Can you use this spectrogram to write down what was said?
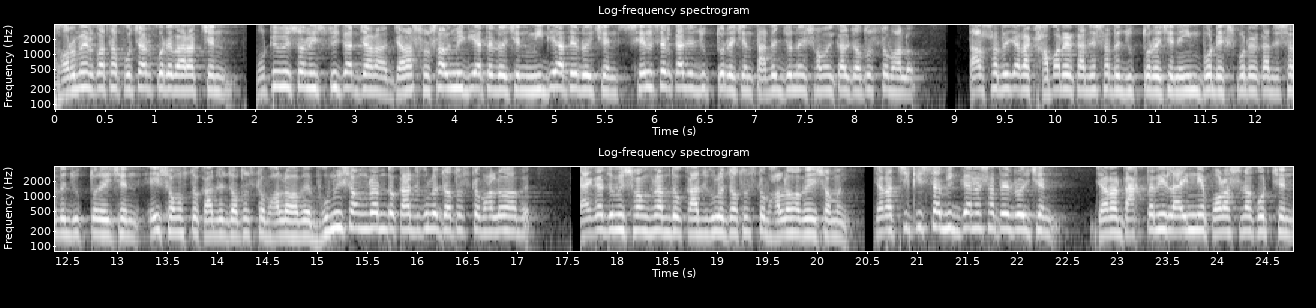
ধর্মের কথা প্রচার করে বেড়াচ্ছেন মোটিভেশন স্পিকার যারা যারা সোশ্যাল মিডিয়াতে রয়েছেন মিডিয়াতে রয়েছেন সেলসের কাজে যুক্ত রয়েছেন, তাদের জন্য এই সময়কাল যথেষ্ট ভালো। তার সাথে যারা খাবারের কাজের সাথে যুক্ত রয়েছেন ইম্পোর্ট এক্সপোর্টের কাজের সাথে যুক্ত রয়েছেন, এই সমস্ত কাজে যথেষ্ট ভালো হবে। ভূমি সংক্রান্ত কাজগুলো যথেষ্ট ভালো হবে। জায়গা জমি সংক্রান্ত কাজগুলো যথেষ্ট ভালো হবে এই সময়। যারা চিকিৎসা বিজ্ঞানের সাথে রয়েছেন, যারা ডাক্তারি লাইন নিয়ে পড়াশোনা করছেন,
